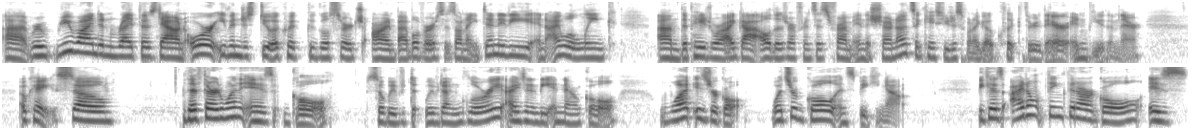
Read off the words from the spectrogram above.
uh, re- rewind and write those down, or even just do a quick Google search on Bible verses on identity, and I will link um, the page where I got all those references from in the show notes in case you just want to go click through there and view them there. Okay, so the third one is goal. So we've d- we've done glory, identity, and now goal. What is your goal? What's your goal in speaking out? Because I don't think that our goal is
